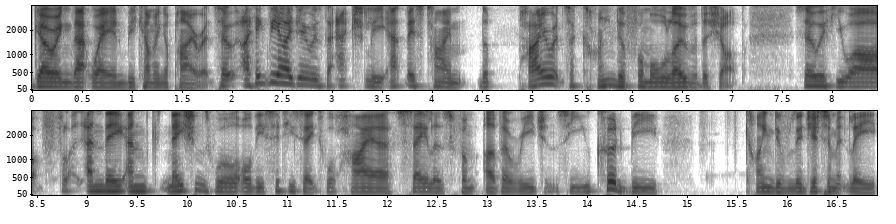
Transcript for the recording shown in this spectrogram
going that way and becoming a pirate. So I think the idea is that actually at this time the pirates are kind of from all over the shop. So if you are, fl- and they and nations will or these city states will hire sailors from other regions. So you could be kind of legitimately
